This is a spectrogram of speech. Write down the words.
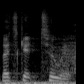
Let's get to it.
